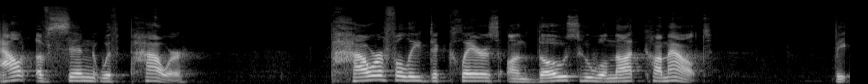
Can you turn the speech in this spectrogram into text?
out of sin with power powerfully declares on those who will not come out the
